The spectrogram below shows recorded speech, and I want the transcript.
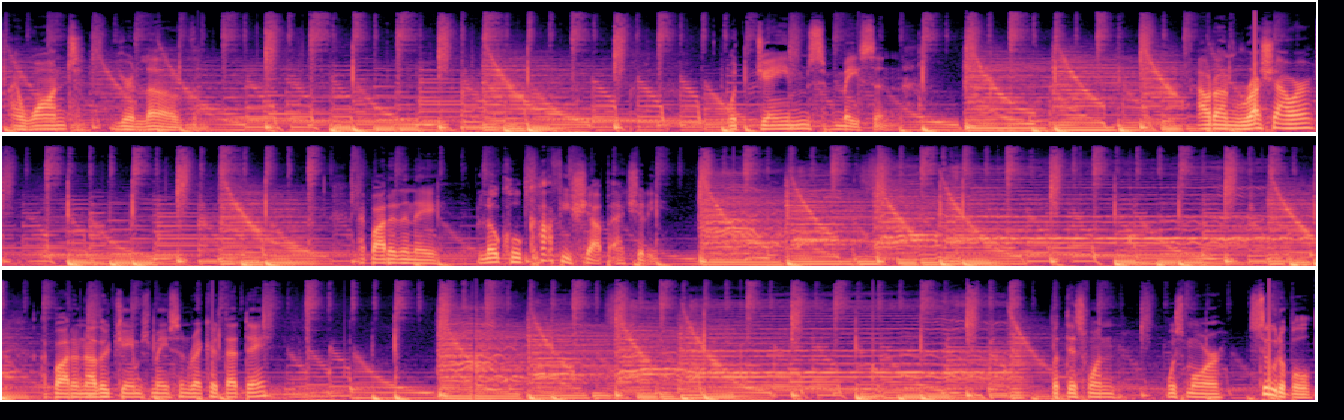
I want your love. With James Mason. Out on Rush Hour. I bought it in a local coffee shop actually. I bought another James Mason record that day. But this one was more suitable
